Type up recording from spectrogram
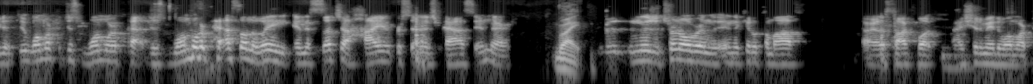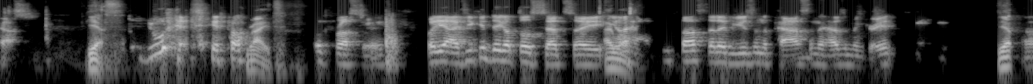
just one more, just one more pass, just one more pass on the wing, and it's such a higher percentage pass in there. right. And there's a turnover, and the, and the kid will come off. All right, let's talk about. I should have made the one more pass. Yes. Do it, you know. Right. It's frustrating. But yeah, if you could dig up those sets, I, you I know, I have some stuff that I've used in the past and it hasn't been great. Yep. Uh,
